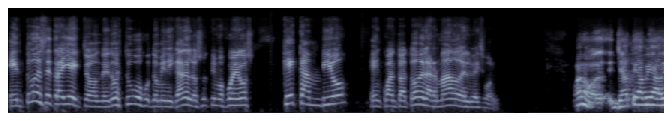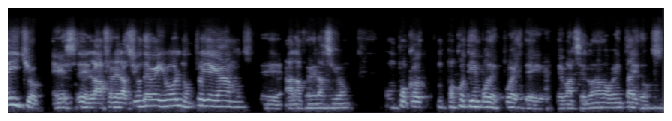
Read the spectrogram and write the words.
En todo ese trayecto donde no estuvo Dominicana en los últimos juegos, ¿qué cambió en cuanto a todo el armado del béisbol? Bueno, ya te había dicho, es eh, la Federación de Béisbol, nosotros llegamos eh, a la federación un poco, un poco tiempo después de, de, Barcelona 92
